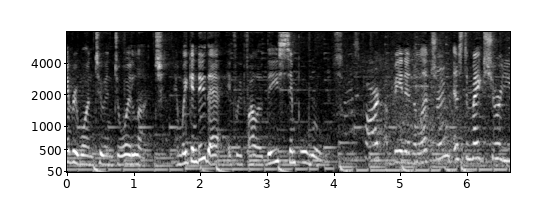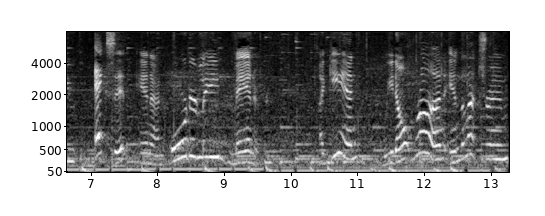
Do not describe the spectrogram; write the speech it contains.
Everyone to enjoy lunch, and we can do that if we follow these simple rules. This part of being in the lunchroom is to make sure you exit in an orderly manner. Again, we don't run in the lunchroom.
